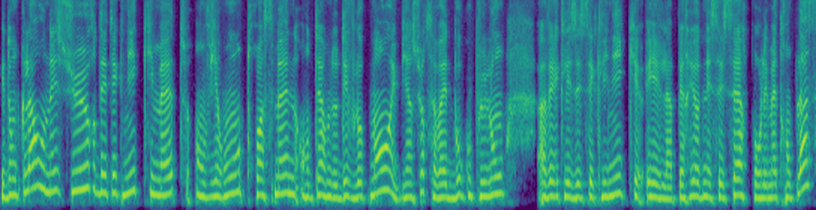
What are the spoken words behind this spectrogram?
Et donc là, on est sur des techniques qui mettent environ trois semaines en termes de développement. Et bien sûr, ça va être beaucoup plus long avec les essais cliniques et la période nécessaire pour les mettre en place.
